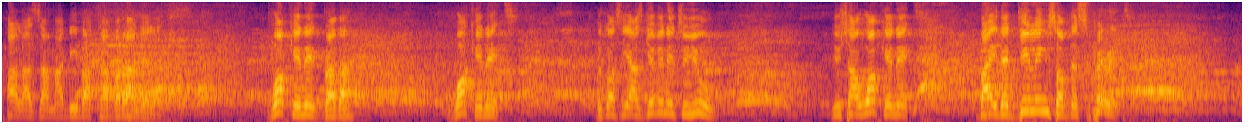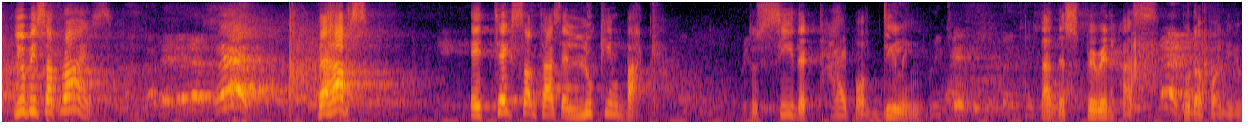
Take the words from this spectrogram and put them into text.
Palazamadiba kabrandeles. Walk in it, brother. Walk in it. Because he has given it to you. You shall walk in it by the dealings of the Spirit. You'll be surprised. Perhaps it takes sometimes a looking back to see the type of dealing that the Spirit has put upon you.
